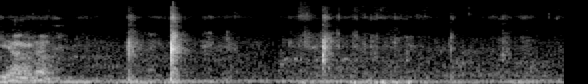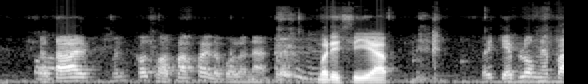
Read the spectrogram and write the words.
ขียวเนี่ยแต่ตายมันเขาถอดปลั๊กไฟระเบิดละนานบ่ได้เสียบไปเก็บลงเนี่ยไป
